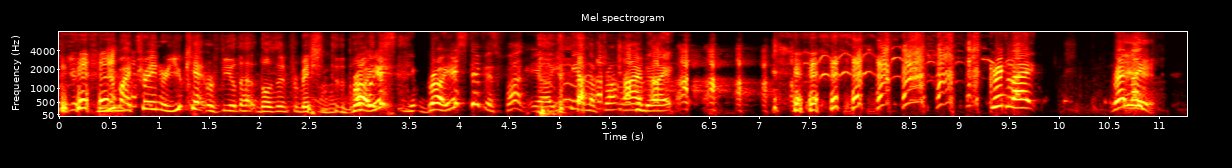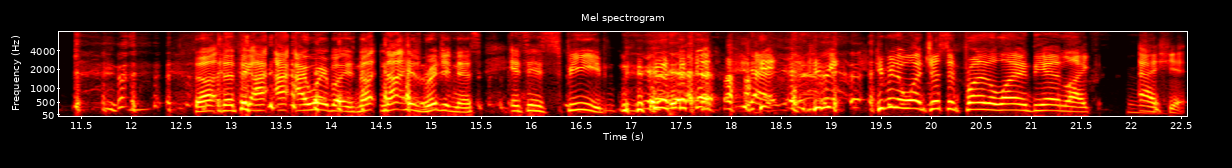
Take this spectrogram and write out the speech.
you're, you're my trainer. You can't reveal that those information to the bro, you're bro, you're stiff as fuck. Yo, you'd be on the front line, be like, green light, red light. The, the thing I, I, I worry about is not not his rigidness, it's his speed. yeah, he'd, be, he'd be the one just in front of the line at the end, like, ah, shit.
